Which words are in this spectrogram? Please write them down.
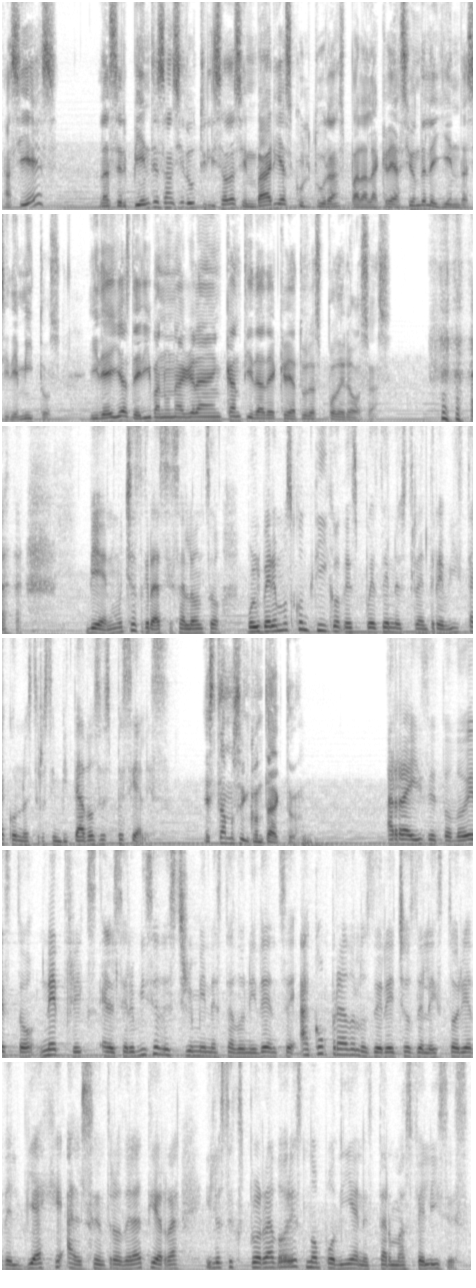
Así es. Las serpientes han sido utilizadas en varias culturas para la creación de leyendas y de mitos, y de ellas derivan una gran cantidad de criaturas poderosas. Bien, muchas gracias Alonso. Volveremos contigo después de nuestra entrevista con nuestros invitados especiales. Estamos en contacto. A raíz de todo esto, Netflix, el servicio de streaming estadounidense, ha comprado los derechos de la historia del viaje al centro de la Tierra y los exploradores no podían estar más felices.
